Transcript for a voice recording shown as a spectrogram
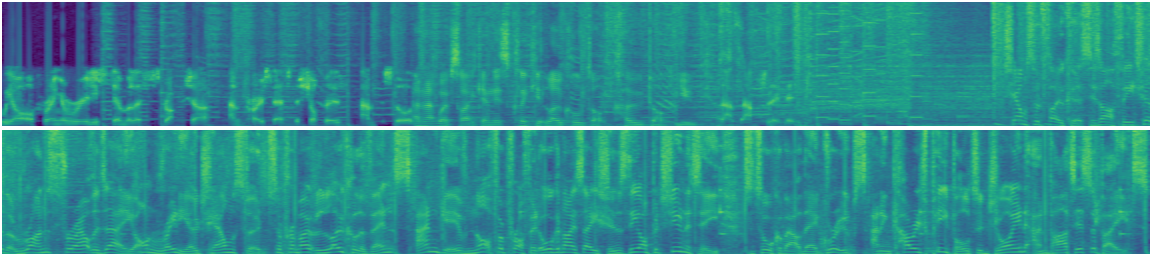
we are offering a really similar structure and process for shoppers and for stores. And that website again is clickitlocal.co.uk. That's absolutely. Chelmsford Focus is our feature that runs throughout the day on Radio Chelmsford to promote local events and give not for profit organisations the opportunity to talk about their groups and encourage people to join and participate.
